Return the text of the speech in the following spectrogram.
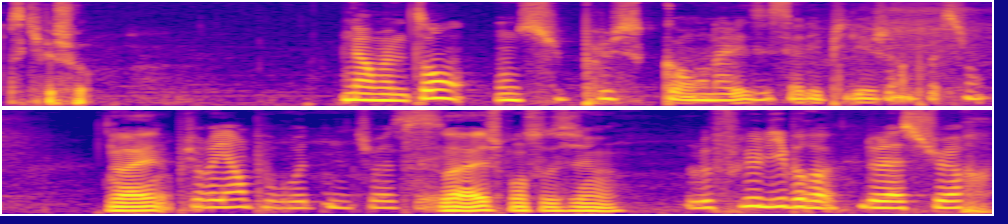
Parce qu'il fait chaud. Mais en même temps, on sue plus quand on a les aisselles épilées, j'ai l'impression. Ouais. Plus rien pour retenir, tu vois. Ouais, je pense aussi. ouais. Le flux libre de la sueur.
